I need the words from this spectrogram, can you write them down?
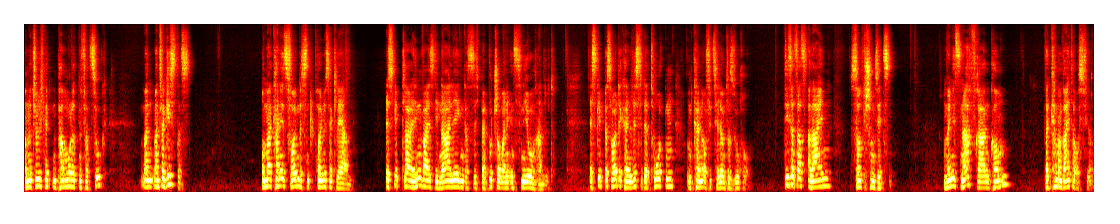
Und natürlich mit ein paar Monaten Verzug, man, man vergisst es. Und man kann jetzt Folgendes, Folgendes erklären. Es gibt klare Hinweise, die nahelegen, dass es sich bei Butcher um eine Inszenierung handelt. Es gibt bis heute keine Liste der Toten und keine offizielle Untersuchung. Dieser Satz allein sollte schon sitzen. Und wenn jetzt Nachfragen kommen, dann kann man weiter ausführen.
